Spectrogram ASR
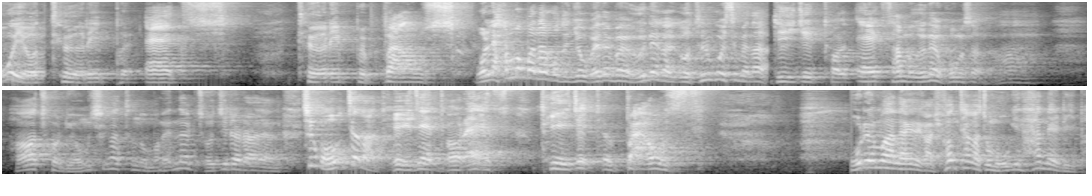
뭐예요 triple X triple bounce 원래 한 번만 하거든요. 왜냐면 은혜가 이거 들고 있으면 디지털 X 하면 은혜가 보면서 아저 령신 같은 놈은 맨날 저지랄 하냐 지금 없잖아. 디지털 X 디지털 bounce 오랜만에 내가 현타가 좀 오긴 하네 리바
